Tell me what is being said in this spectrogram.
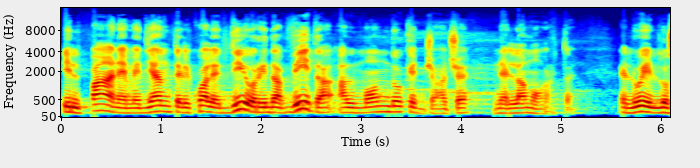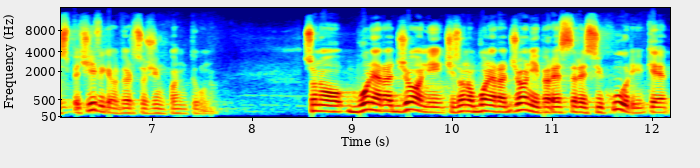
il pane mediante il quale Dio ridà vita al mondo che giace nella morte. E lui lo specifica al verso 51. Sono buone ragioni, ci sono buone ragioni per essere sicuri che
